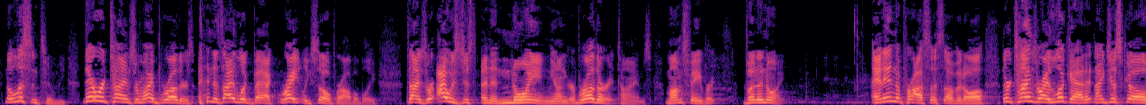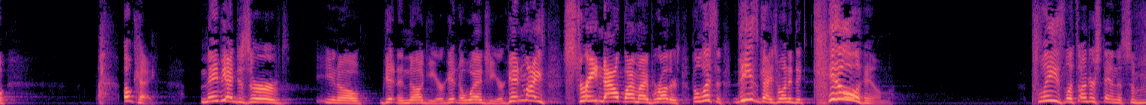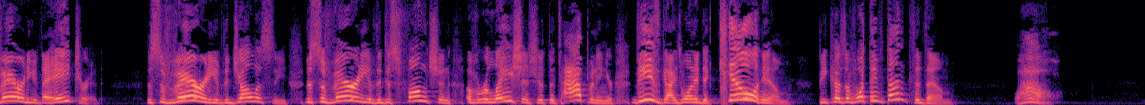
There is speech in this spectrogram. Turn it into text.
Now, listen to me. There were times where my brothers, and as I look back, rightly so probably, times where I was just an annoying younger brother at times. Mom's favorite, but annoying. And in the process of it all, there are times where I look at it and I just go, okay, maybe I deserved, you know, getting a nuggie or getting a wedgie or getting my straightened out by my brothers. But listen, these guys wanted to kill him. Please, let's understand the severity of the hatred, the severity of the jealousy, the severity of the dysfunction of a relationship that's happening here. These guys wanted to kill him because of what they've done to them. Wow.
